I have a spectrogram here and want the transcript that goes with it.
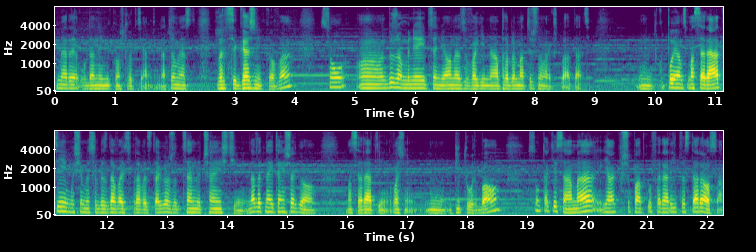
w miarę udanymi konstrukcjami. Natomiast wersje gaźnikowe są y, dużo mniej cenione z uwagi na problematyczną eksploatację. Mm, Kupując Maserati musimy sobie zdawać sprawę z tego, że ceny części, nawet najtańszego Maserati, właśnie mm, Biturbo, są takie same jak w przypadku Ferrari Testarossa.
